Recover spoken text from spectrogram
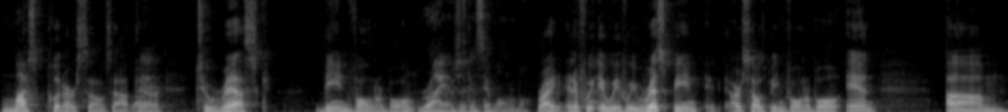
must put ourselves out there to risk being vulnerable Right. I was just going to say vulnerable. right? And if we if we, if we risk being ourselves being vulnerable, and um,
